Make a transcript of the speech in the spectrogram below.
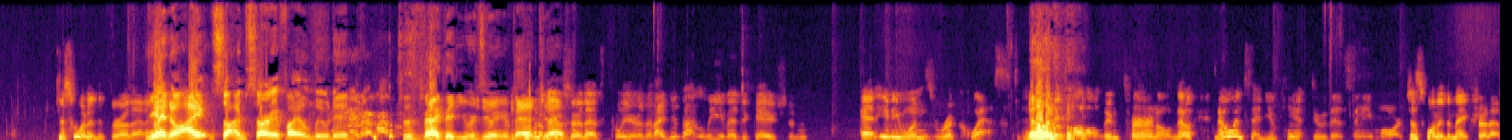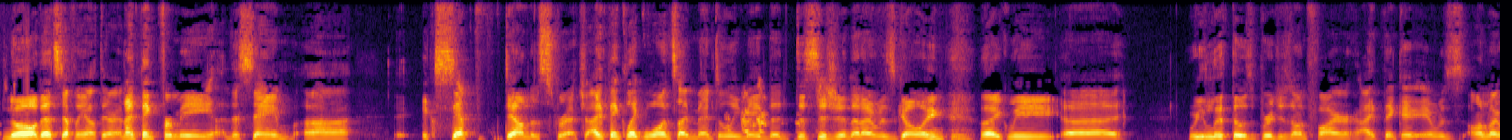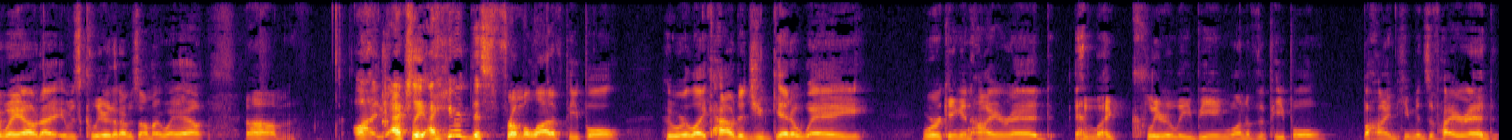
Just wanted to throw that. out. Yeah, no, I so I'm sorry if I alluded to the fact that you were doing a Just bad want to job. make sure that's clear that I did not leave education at anyone's request. No. this was all internal. No, no one said you can't do this anymore. Just wanted to make sure that's No, that's definitely out there, and I think for me the same. Uh, except down the stretch, I think like once I mentally made the decision that I was going, like we uh, we lit those bridges on fire. I think it, it was on my way out. I, it was clear that I was on my way out. Um, I- actually, I hear this from a lot of people who are like, "How did you get away working in higher ed?" and like clearly being one of the people behind humans of higher ed.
